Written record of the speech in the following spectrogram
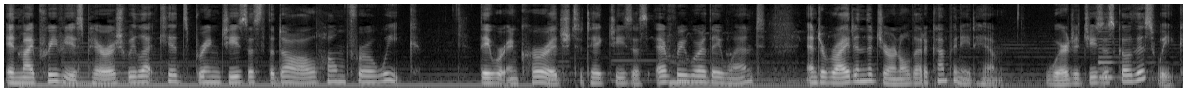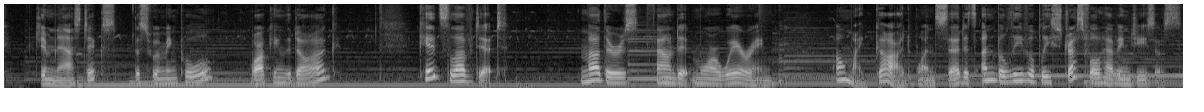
In my previous parish, we let kids bring Jesus the doll home for a week. They were encouraged to take Jesus everywhere they went and to write in the journal that accompanied him. Where did Jesus go this week? Gymnastics? The swimming pool? Walking the dog? Kids loved it. Mothers found it more wearing. Oh my God, one said, it's unbelievably stressful having Jesus.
